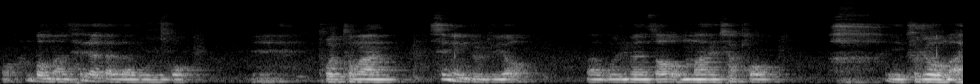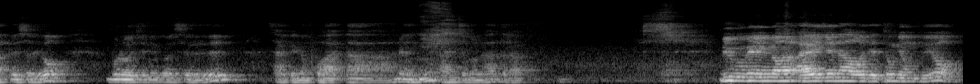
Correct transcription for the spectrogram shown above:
어, 한 번만 살려달라고 울고 보통한 스님들도요. 막 울면서 엄마를 찾고 하, 이 두려움 앞에서요. 무너지는 것을 자기는 보았다는 간증을 하더라고요. 미국의 유명한 아이젠하워 대통령도요.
